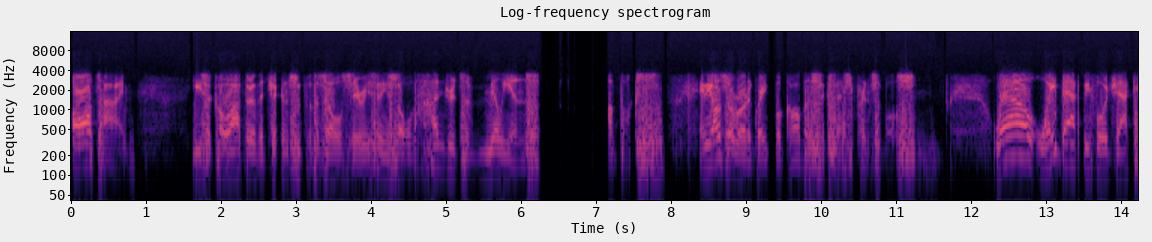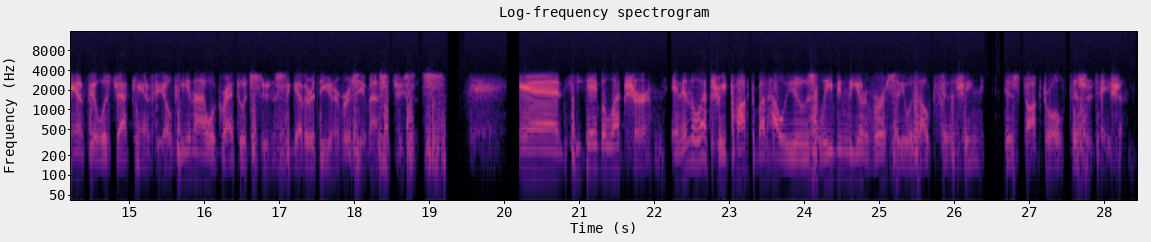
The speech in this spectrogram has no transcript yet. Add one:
all time. He's a co author of the Chicken Soup for the Soul series, and he sold hundreds of millions of books. And he also wrote a great book called The Success Principles. Well, way back before Jack Canfield was Jack Canfield, he and I were graduate students together at the University of Massachusetts. And he gave a lecture, and in the lecture, he talked about how he was leaving the university without finishing his doctoral dissertation.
